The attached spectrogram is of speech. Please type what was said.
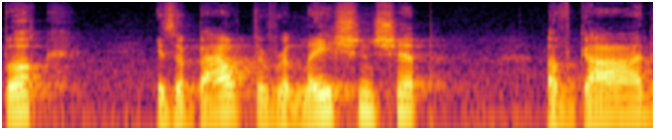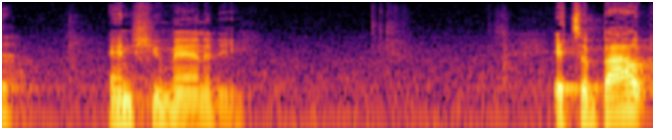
book is about the relationship of God and humanity. It's about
